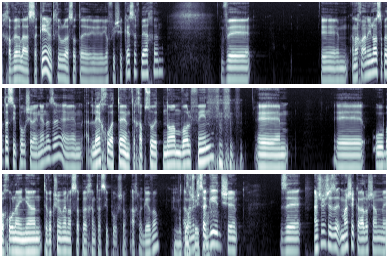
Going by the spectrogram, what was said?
חבר לעסקים, התחילו לעשות אה, יופי של כסף ביחד. ו... אמ, אנחנו, אני לא אספר את הסיפור של העניין הזה, אמ, לכו אתם, תחפשו את נועם וולפין. אמ, אה, הוא בחור לעניין, תבקשו ממנו לספר לכם את הסיפור שלו, אחלה גבר. אז אני פשוט. אגיד שזה, אני חושב שזה, מה שקרה לו שם אה,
